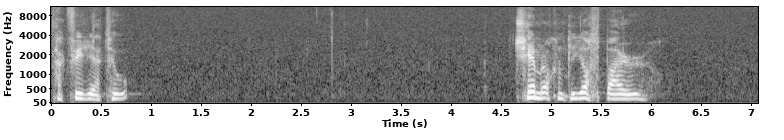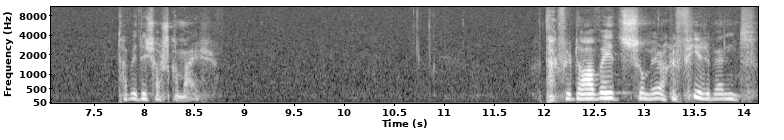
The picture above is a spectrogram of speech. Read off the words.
Takk for at du kommer oss til hjelp ta vi til kjørska meir. takk for David som er akkurat firevendt.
